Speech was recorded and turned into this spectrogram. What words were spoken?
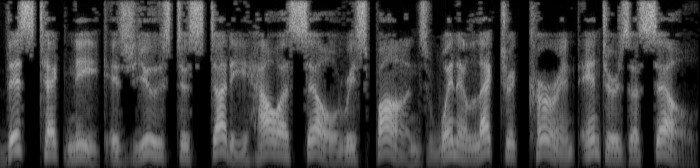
This technique is used to study how a cell responds when electric current enters a cell.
